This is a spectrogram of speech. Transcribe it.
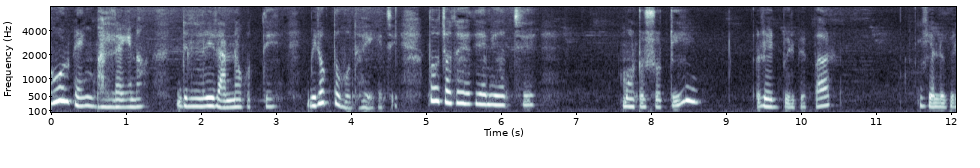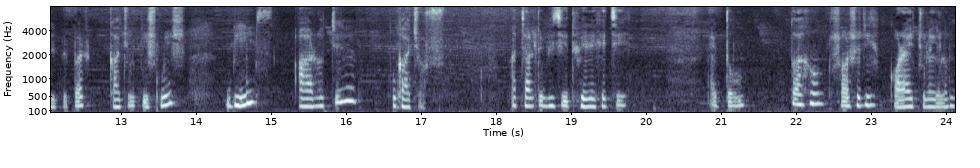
দূর ব্যাং ভালো লাগে না। ডেলি রান্না করতে বিরক্ত বোধ হয়ে গেছে। তো যথারীতি আমি হচ্ছে মটরশুঁটি red bell pepper yellow bell pepper কাজু কিশমিশ বিনস আর হচ্ছে গাজর। আর চালটা ভিজিয়ে ধুয়ে রেখেছি। একদম। তো এখন সরাসরি কড়াই চলে গেলাম।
